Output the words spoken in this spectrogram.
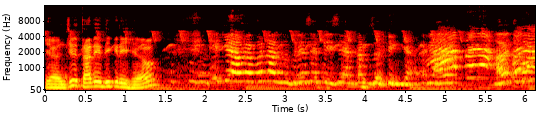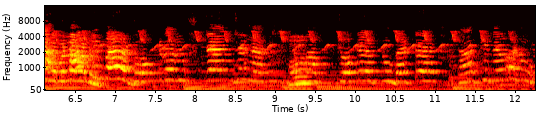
એ અંજુ તારી દીકરી છે હો. એ કે હવે બનાવશું રેસિપી શેર કરજો હવે તો બનાવવાનું. ડોક્ટર ડોક્ટરનું સ્ટેન્ડ છે ને એમાં ચોકલેટનું બેટર નાખી દેવાનું.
